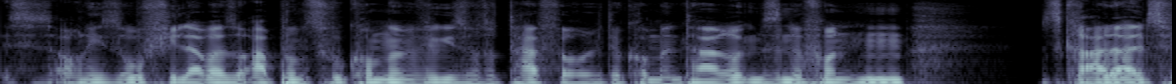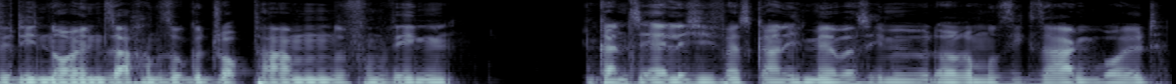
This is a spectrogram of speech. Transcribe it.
es ist auch nicht so viel, aber so ab und zu kommen dann wirklich so total verrückte Kommentare im Sinne von, hm, jetzt gerade als wir die neuen Sachen so gedroppt haben, so von wegen, Ganz ehrlich, ich weiß gar nicht mehr, was ihr mir mit eurer Musik sagen wollt.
